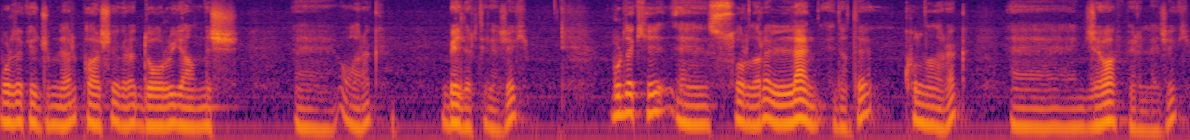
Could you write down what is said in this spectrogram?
Buradaki cümleler parçaya göre doğru yanlış e, olarak belirtilecek. Buradaki e, sorulara len edatı kullanarak e, cevap verilecek.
